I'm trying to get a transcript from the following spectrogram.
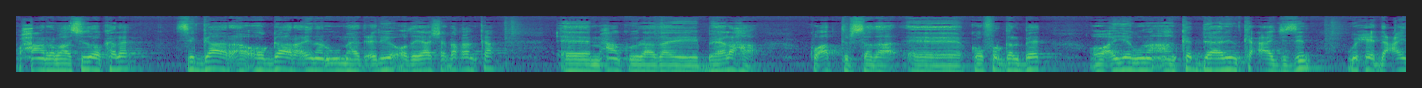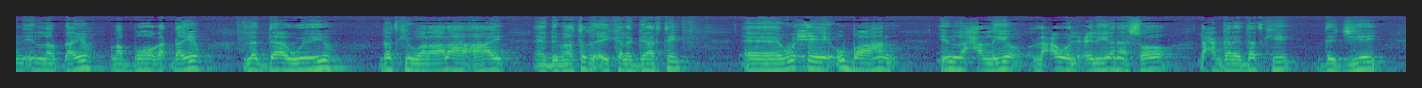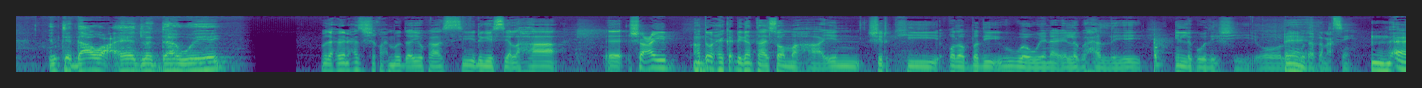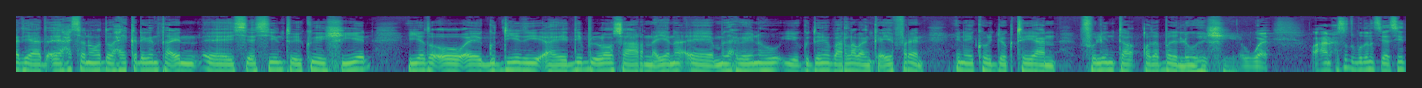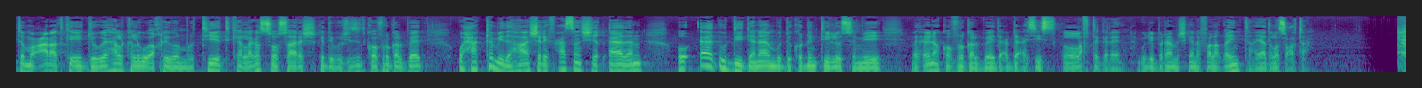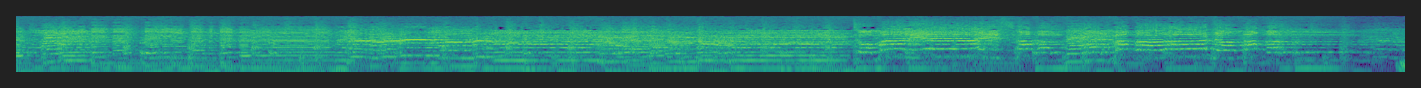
Waxaan rabaa sidoo kale si gaar ah oo gaar ah inaan ugu mahad celiyo odayaasha dhaqanka ee maxaanku irahday beelaha ku abtirsada koonfur galbeed oo ayaguna aan ka daalin ka caajisin wixii dhacayna in la dhayo la booga dhayo la daaweeyo dadkii walaalaha ahay ee dhibaatadu ay kala gaartay wixii u baahan in la xaliyo la cawal celiyana soo dhexgalay dadkii dejiyey intii dhaawac aheyd la daaweeyey. Madaxweyne xasan sheekh maxamuud ayuu kaasi dhegeystiya lahaa shacayb hadda waxay ka dhigan tahay soo maaha in shirkii qodobadii ugu waaweynaa ee lagu hadlayay in laga wada heshiiyey oo lagu wada qanacsanya aada iyo aad. Xasan hadda waxay ka dhigan tahay in siyaasiyiintu ay ku heshiiyeen iyada oo gudiyadii ay dib loo saarnayana madaxweynuhu iyo gudoomiya baarlamaanka ay fareen inay kor joogtayaan fulinta qodobada lagu heshiiyey waxaan xusud mudan siyaasiyiinta mucaaradka ee joogay halka lagu aqriyo warmurtiyeedka laga soo saaray shirkadib heshiisiinta koonfur galbeed. Waxaa ka mid ahaa shariif xasan sheekh aadan oo aad u diidanaa muddo kordhintii loo sameeyey. Madaxweynaha koonfur galbeed cabdicasiis lafta gareen weli barnaamijkeena falanqaynta ayaad la socotaan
